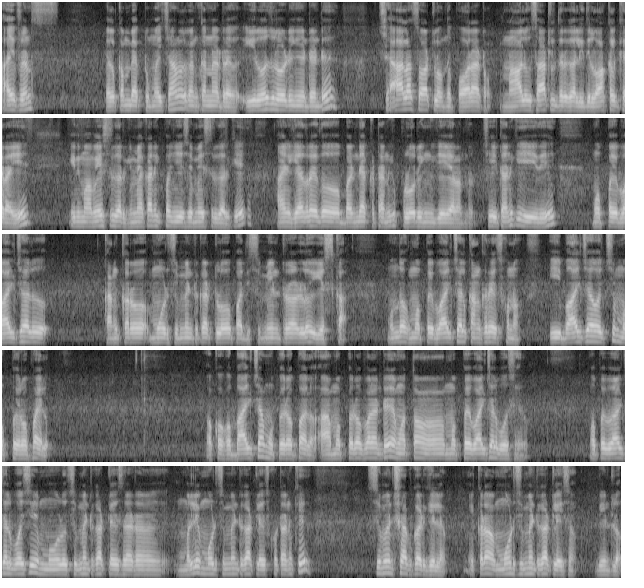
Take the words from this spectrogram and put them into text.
Hi friends welcome back to my channel Venkanna driver. ఈరోజు loading ఏంటంటే చాలా చోట్ల ఉంది పోరాటం. నాలుగు సార్లు తిరగాలి ఇది లోకల్ కిరాయి. ఇది మా మేస్త్రి గారికి మెకానిక్ పని చేసే మేస్త్రి గారికి ఆయనకి ఎదురేదో బండి ఎక్కటానికి ఫ్లోరింగ్ చేయాలంటారు చేయటానికి ఇది ముప్పై బాల్చాలు కంకర మూడు సిమెంట్ కట్టలు పది సిమెంట్ రాళ్ళు ఇసుక. ముందు ఒక ముప్పై బాల్చాలు కంకర వేసుకున్నాం. ఈ బాల్చా వచ్చి ముప్పై రూపాయలు. ఒక్కొక్క బాల్చా ముప్పై రూపాయలు. ఆ ముప్పై రూపాయలు అంటే మొత్తం ముప్పై బాల్చాలు పోసారు. ముప్పై బాల్చాలు పోసి మూడు సిమెంట్ కట్టలు వేసి మళ్ళీ మూడు సిమెంట్ కట్టలు వేసుకోవటానికి సిమెంట్ షాప్ కాడికి వెళ్ళాం. ఇక్కడ మూడు సిమెంట్ కట్టలు వేసాం దీంట్లో.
